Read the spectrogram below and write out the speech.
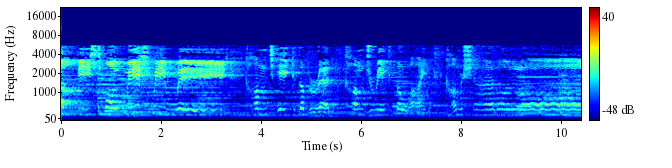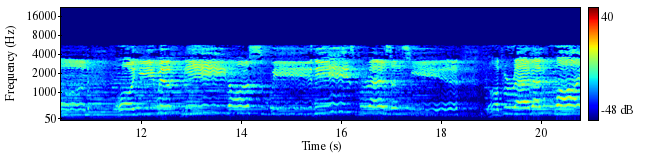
not feast for which we wait. Come take the bread, come drink the wine, come share the Lord. For he will feed us with his presence here, the bread and wine.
